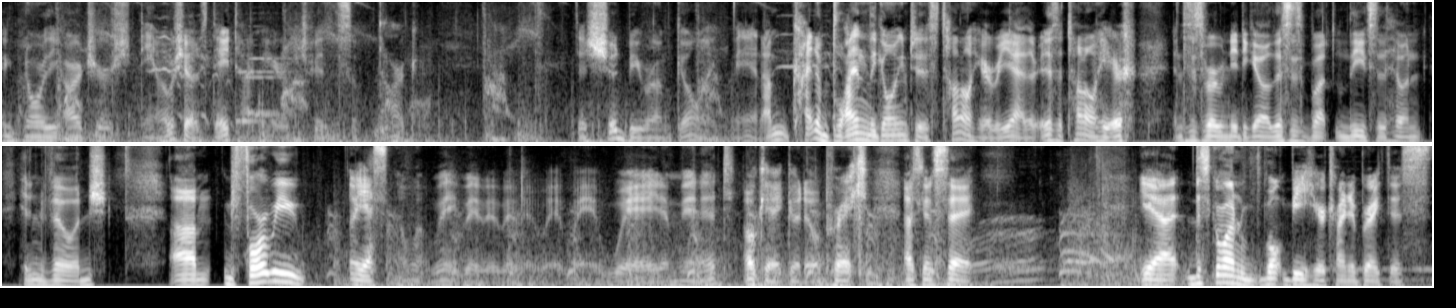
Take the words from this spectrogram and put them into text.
ignore the archers. Damn, I wish it was daytime here, just because it's so dark. This should be where I'm going. Man, I'm kind of blindly going into this tunnel here, but yeah, there is a tunnel here, and this is where we need to go. This is what leads to the hidden village. Um, before we... Oh, yes. Oh, wait, wait, wait, wait, wait, wait, wait, wait a minute. Okay, good, it'll break. I was gonna say... Yeah, this Goron won't be here trying to break this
